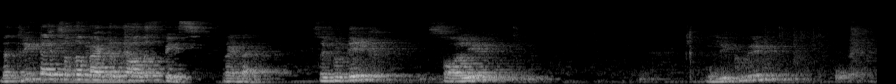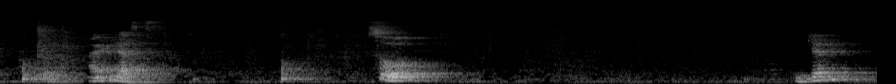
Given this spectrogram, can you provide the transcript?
the three types of the matter they have the space right So if you take solid, liquid and gases. So you can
